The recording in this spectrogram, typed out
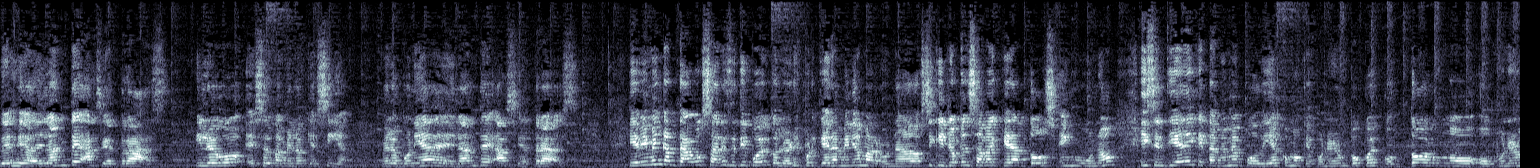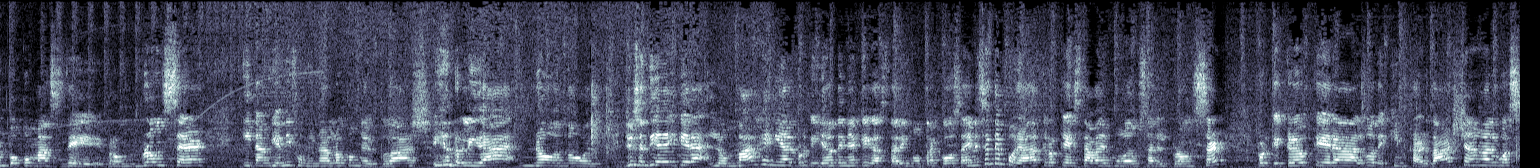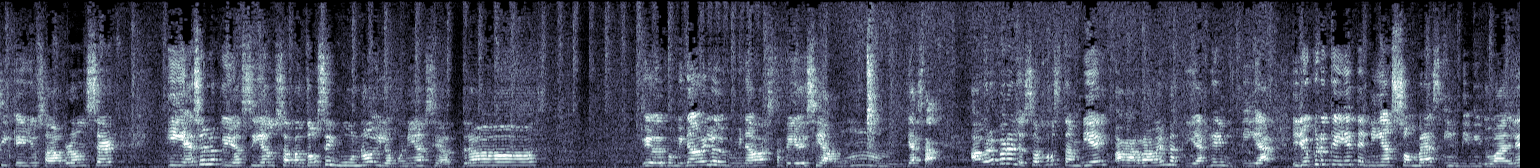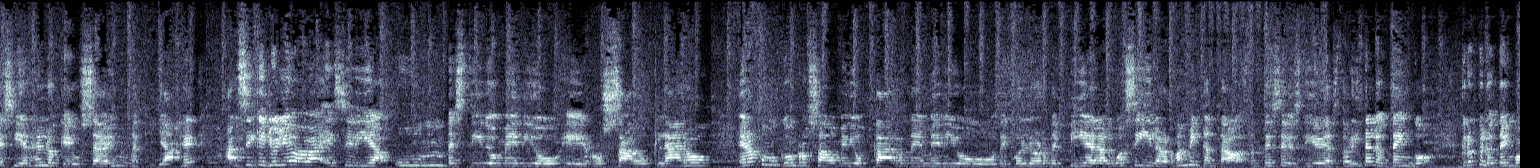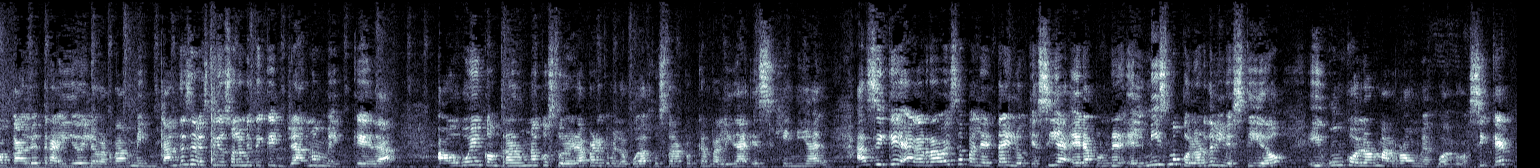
Desde adelante hacia atrás. Y luego eso también lo que hacía. Me lo ponía de adelante hacia atrás. Y a mí me encantaba usar este tipo de colores porque era medio marronado, así que yo pensaba que era dos en uno y sentía de que también me podía como que poner un poco de contorno o poner un poco más de bronzer y también difuminarlo con el blush y en realidad no, no, yo sentía de que era lo más genial porque ya no tenía que gastar en otra cosa. En esa temporada creo que estaba de moda usar el bronzer porque creo que era algo de Kim Kardashian, algo así que ella usaba bronzer y eso es lo que yo hacía, usaba dos en uno y lo ponía hacia atrás y lo difuminaba y lo difuminaba hasta que yo decía, mmm, ya está. Ahora para los ojos también agarraba el maquillaje de mi tía y yo creo que ella tenía sombras individuales y es lo que usaba en mi maquillaje. Así que yo llevaba ese día un vestido medio eh, rosado claro. Era como que un rosado medio carne, medio de color de piel, algo así. Y la verdad me encantaba bastante ese vestido y hasta ahorita lo tengo. Creo que lo tengo acá, lo he traído y la verdad me encanta ese vestido, solamente que ya no me queda. Aún voy a encontrar una costurera para que me lo pueda ajustar porque en realidad es genial. Así que agarraba esa paleta y lo que hacía era poner el mismo color de mi vestido y un color marrón, me acuerdo. Así que...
